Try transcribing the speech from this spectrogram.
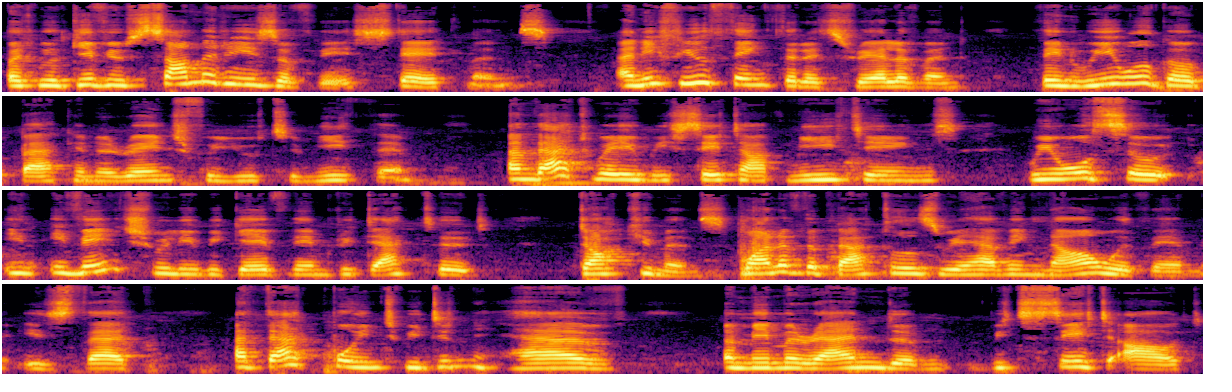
but we'll give you summaries of their statements. And if you think that it's relevant, then we will go back and arrange for you to meet them. And that way we set up meetings. We also, in, eventually, we gave them redacted documents. One of the battles we're having now with them is that at that point we didn't have a memorandum which set out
